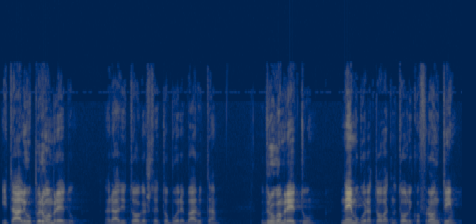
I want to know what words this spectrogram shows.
Italije u prvom redu radi toga što je to bure baruta. U drugom redu ne mogu ratovati na toliko fronti.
